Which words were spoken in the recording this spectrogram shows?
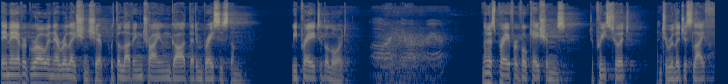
they may ever grow in their relationship with the loving triune God that embraces them. We pray to the Lord. Let us pray for vocations to priesthood and to religious life,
